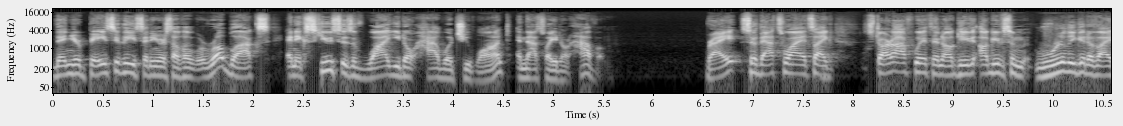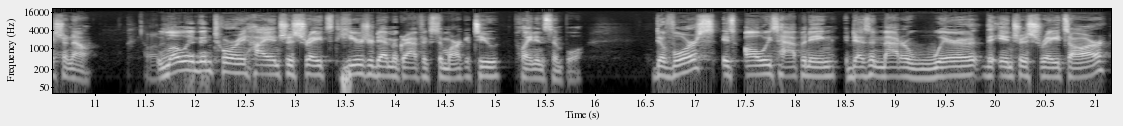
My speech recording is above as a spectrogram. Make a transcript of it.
then you're basically setting yourself up with roadblocks and excuses of why you don't have what you want. And that's why you don't have them. Right. So that's why it's like start off with, and I'll give, I'll give some really good advice right now. Low inventory, high interest rates. Here's your demographics to market to, plain and simple. Divorce is always happening. It doesn't matter where the interest rates are.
